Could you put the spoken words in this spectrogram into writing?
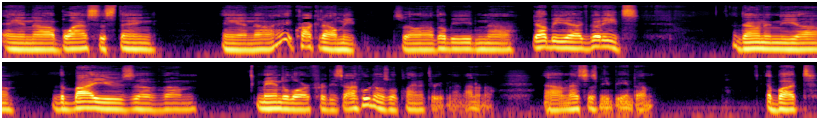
and uh, blasts this thing. And uh, hey, crocodile meat. So uh, they'll be eating. Uh, they'll be uh, good eats down in the uh, the bayous of um, Mandalore for these. who knows what planet they're even on? I don't know. Um, that's just me being dumb. But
